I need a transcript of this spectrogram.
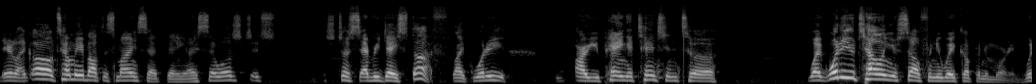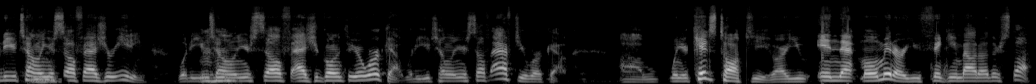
they're like oh tell me about this mindset thing. And i said well it's it's, it's just everyday stuff. Like what are you are you paying attention to like what are you telling yourself when you wake up in the morning? What are you telling Mhm. yourself as you're eating what are you Mhm. telling yourself as you're going through your workout what are you telling yourself after your workout uh, when your kids talk to you are you in that moment or are you thinking about other stuff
